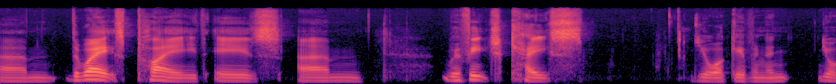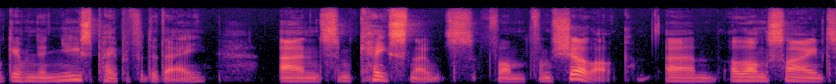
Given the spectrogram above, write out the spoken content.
Um, the way it's played is um, with each case, you are given a, you're given a newspaper for the day and some case notes from from Sherlock. Um, alongside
